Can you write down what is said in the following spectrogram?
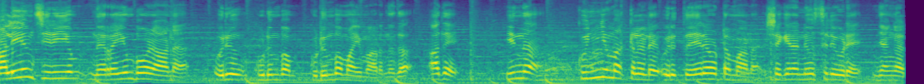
കളിയും ചിരിയും നിറയുമ്പോഴാണ് ഒരു കുടുംബം കുടുംബമായി മാറുന്നത്. അതെ ഇന്ന് കുഞ്ഞുമക്കളുടെ ഒരു തേരോട്ടമാണ് ഷെഗന ന്യൂസിലൂടെ ഞങ്ങൾ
